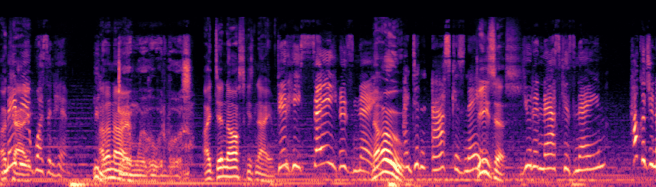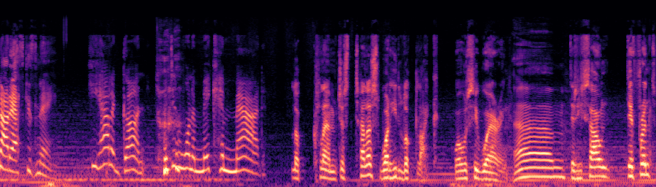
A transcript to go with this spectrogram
okay. Maybe it wasn't him. You I don't know. damn well who it was. I didn't ask his name. Did he say his name? No! I didn't ask his name. Jesus. You didn't ask his name? How could you not ask his name? He had a gun. I didn't want to make him mad. Look, Clem, just tell us what he looked like. What was he wearing? Um, Did he sound different?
